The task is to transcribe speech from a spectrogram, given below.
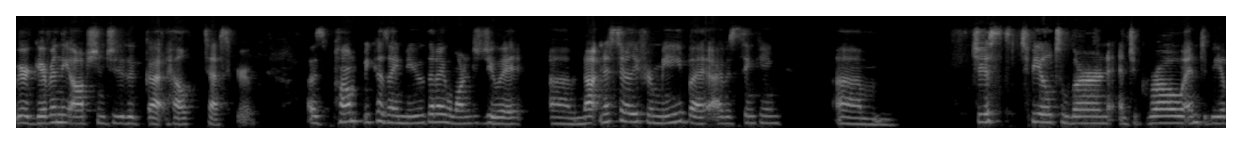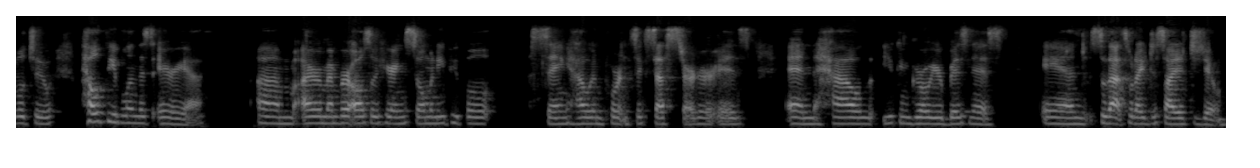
we were given the option to do the gut health test group. I was pumped because I knew that I wanted to do it, um, not necessarily for me, but I was thinking um, just to be able to learn and to grow and to be able to help people in this area. Um, I remember also hearing so many people saying how important Success Starter is and how you can grow your business. And so that's what I decided to do.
